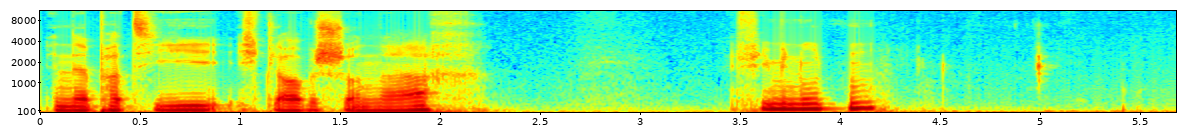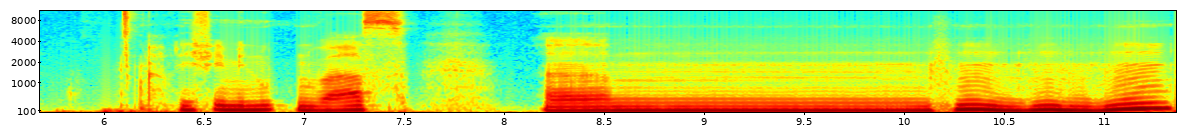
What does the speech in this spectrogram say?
in der Partie, ich glaube schon nach vier Minuten. Wie viele Minuten war es? Ähm, hm, hm, hm, hm.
